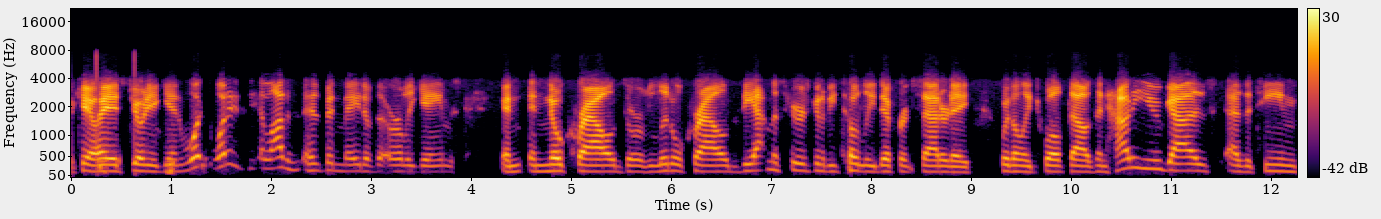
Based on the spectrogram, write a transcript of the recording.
Micale, hey, it's Jody again. What what is a lot has been made of the early games and and no crowds or little crowds. The atmosphere is going to be totally different Saturday with only twelve thousand. How do you guys as a team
